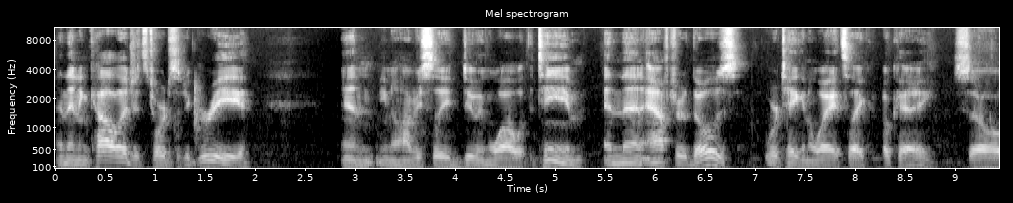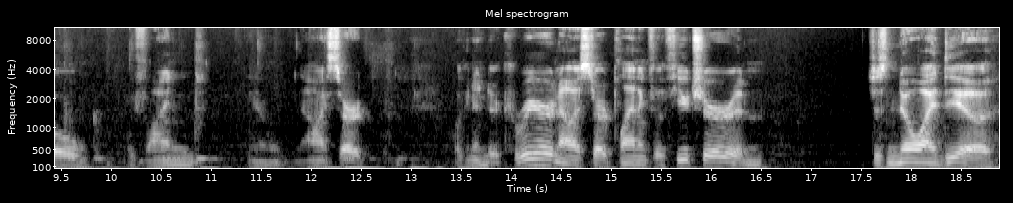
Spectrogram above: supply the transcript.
And then in college, it's towards a degree. and you know obviously doing well with the team and then after those were taken away it's like okay so we find you know now i start looking into a career now i start planning for the future and just no idea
